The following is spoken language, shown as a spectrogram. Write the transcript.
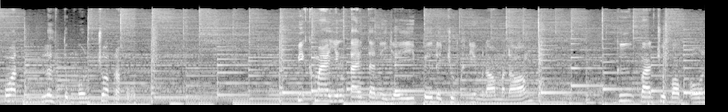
ធាត់លើសទម្ងន់ជាប់រហូតពាក្យខ្មែរយើងតែងតែនិយាយពេលដែលជួបគ្នាម្ដងម្ដង គឺបានជួបបងប្អូន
